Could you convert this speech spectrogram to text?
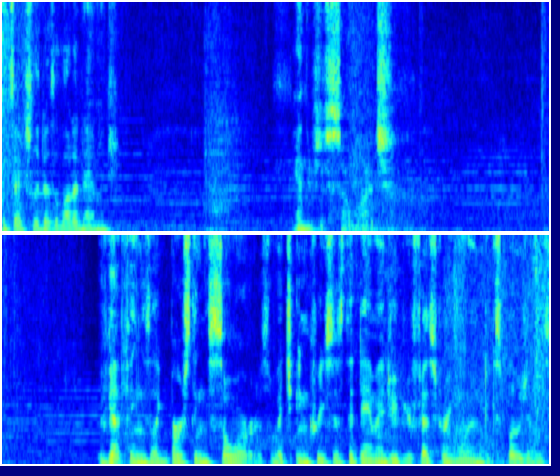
It actually does a lot of damage. And there's just so much. We've got things like Bursting Sores, which increases the damage of your Festering Wound explosions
